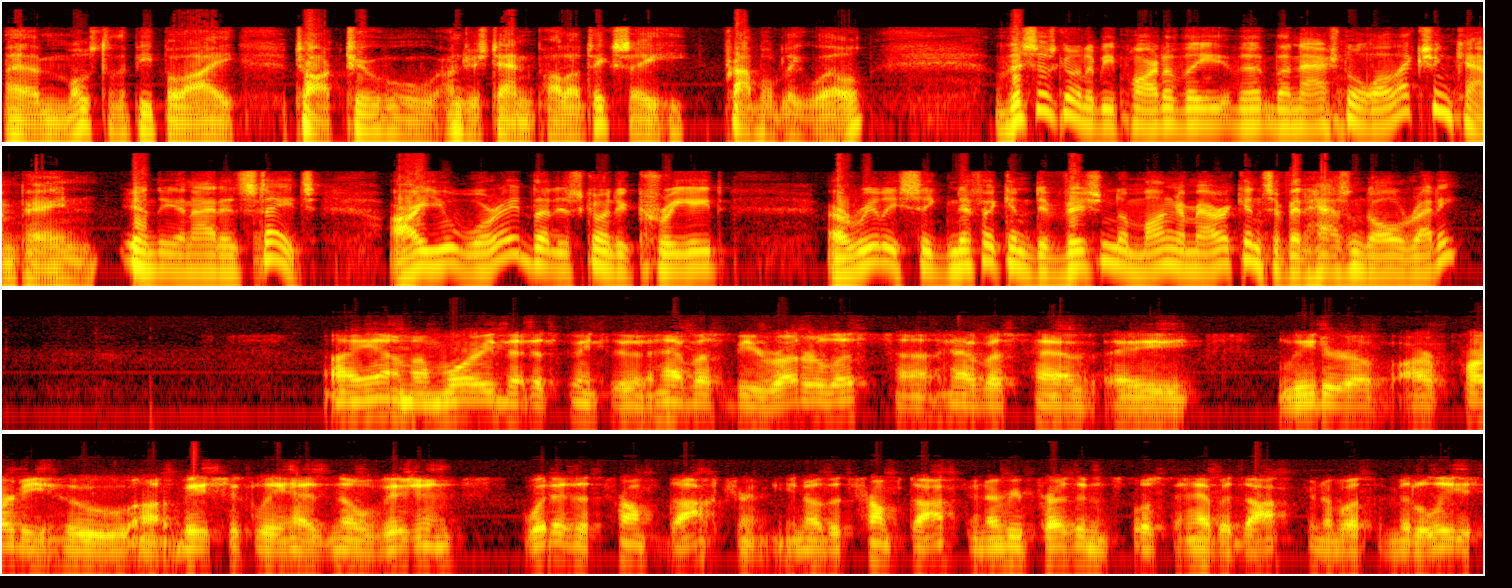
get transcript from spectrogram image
uh, most of the people I talk to who understand politics say he probably will. This is going to be part of the, the, the, national election campaign in the United States. Are you worried that it's going to create a really significant division among Americans if it hasn't already? I am. I'm worried that it's going to have us be rudderless, uh, have us have a leader of our party who uh, basically has no vision. What is a Trump doctrine? You know, the Trump doctrine, every president's supposed to have a doctrine about the Middle East.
